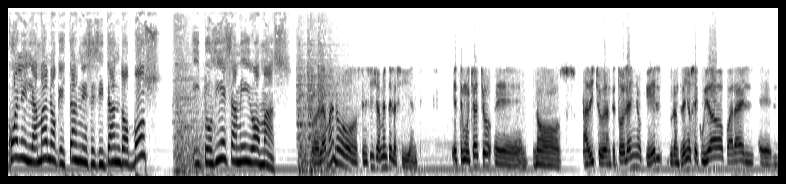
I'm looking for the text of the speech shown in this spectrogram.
¿Cuál es la mano que estás necesitando vos y tus 10 amigos más? Bueno, la mano sencillamente es la siguiente. Este muchacho eh, nos ha dicho durante todo el año que él durante el año se cuidaba para el, el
